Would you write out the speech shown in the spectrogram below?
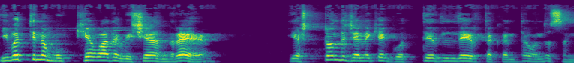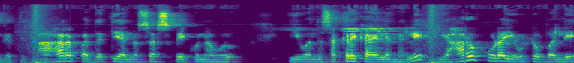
ಇವತ್ತಿನ ಮುಖ್ಯವಾದ ವಿಷಯ ಅಂದರೆ ಎಷ್ಟೊಂದು ಜನಕ್ಕೆ ಗೊತ್ತಿರದೇ ಇರ್ತಕ್ಕಂಥ ಒಂದು ಸಂಗತಿ. ಆಹಾರ ಪದ್ಧತಿ ಅನುಸರಿಸಬೇಕು ನಾವು ಈ ಒಂದು ಸಕ್ಕರೆ ಕಾಯಿಲೆನಲ್ಲಿ. ಯಾರೂ ಕೂಡ ಯೂಟ್ಯೂಬಲ್ಲಿ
